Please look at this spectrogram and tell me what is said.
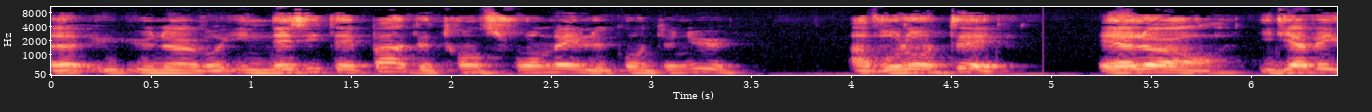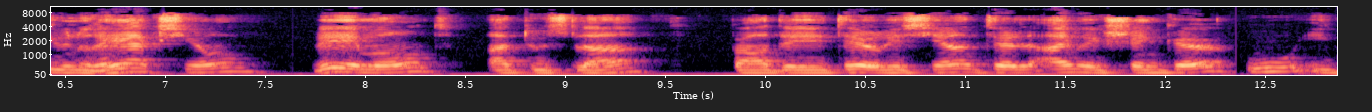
euh, une œuvre, il n'hésitait pas de transformer le contenu à volonté. Et alors, il y avait une réaction véhémente à tout cela par des théoriciens tels Heinrich Schenker, où il,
